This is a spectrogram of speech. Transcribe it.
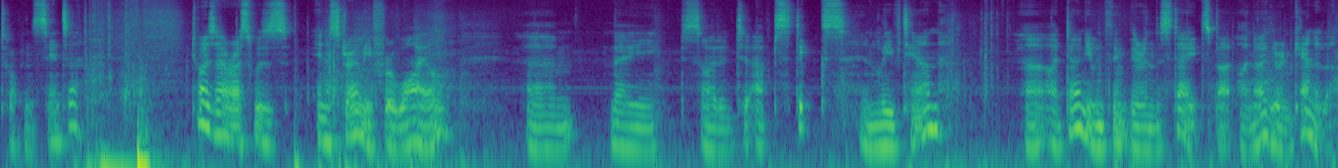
top and centre. Toys R Us was in Australia for a while. Um, they decided to up sticks and leave town. Uh, I don't even think they're in the States, but I know they're in Canada.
